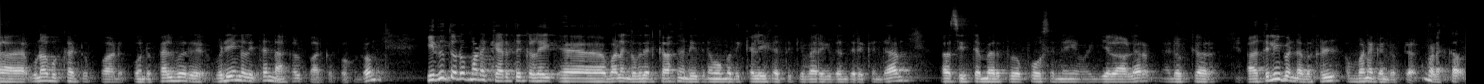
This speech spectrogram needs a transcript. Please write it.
ஆஹ், உணவு கட்டுப்பாடு போன்ற பல்வேறு விடயங்களைத்தான் நாங்கள் பார்க்க போகின்றோம். இது தொடர்பான கருத்துக்களை வழங்குவதற்காக இன்றைய தினம் நமது கலிகத்துக்கு வருகை தந்திருக்கின்றார் ஆஹ், சித்த மருத்துவ போசனை இயலாளர் டாக்டர் திலீபன் அவர்கள். வணக்கம் டாக்டர். வணக்கம்.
